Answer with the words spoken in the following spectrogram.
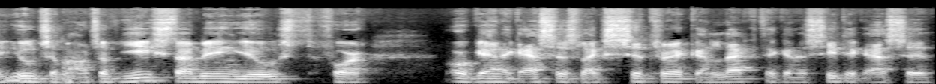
huge amounts of yeast are being used. For organic acids like citric and lactic and acetic acid,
